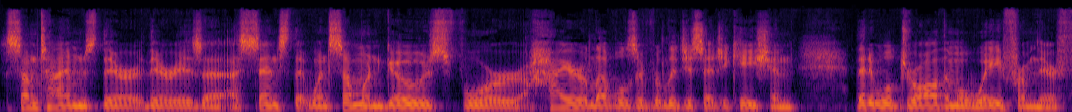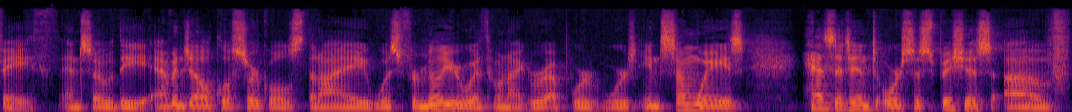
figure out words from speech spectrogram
sometimes there there is a, a, sense that when someone goes for higher levels of religious education, that it will draw them away from their faith. And so the evangelical circles that I was familiar with when I grew up were were in some ways hesitant or suspicious of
